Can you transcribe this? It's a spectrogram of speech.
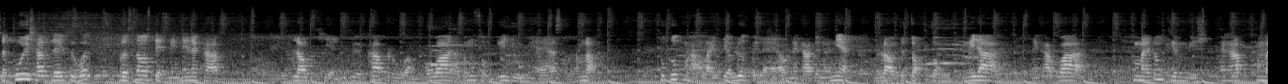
จะพูดให้ชัดเลยคือว่า personal statement เนี่ยนะครับ เราเขียนคือภาพรวม เพราะว่าเราต้องส่งยื่น UCAS สำหรับทุกๆ มหาลัยที่เราเลือกไปแล้วนะครับดังนั้นเนี่ยเราจะเจาะตรงไม่ได้นะครับว่าทำไมต้อง Cambridge นะครับทำไม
